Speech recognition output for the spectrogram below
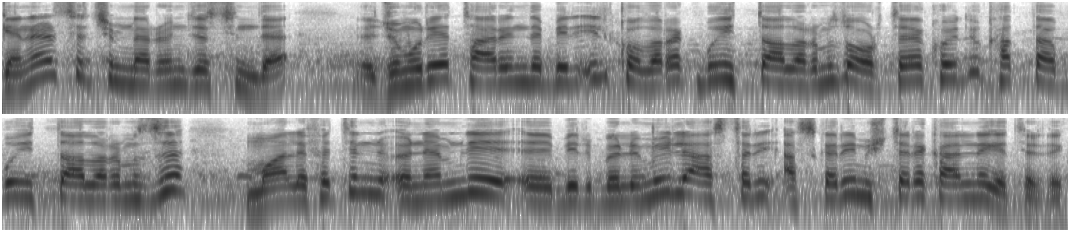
genel seçimler öncesinde e, Cumhuriyet tarihinde bir ilk olarak bu iddialarımızı ortaya koyduk. Hatta bu iddialarımızı muhalefetin önemli e, bir bölümüyle asgari, asgari müşterek haline getirdik.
